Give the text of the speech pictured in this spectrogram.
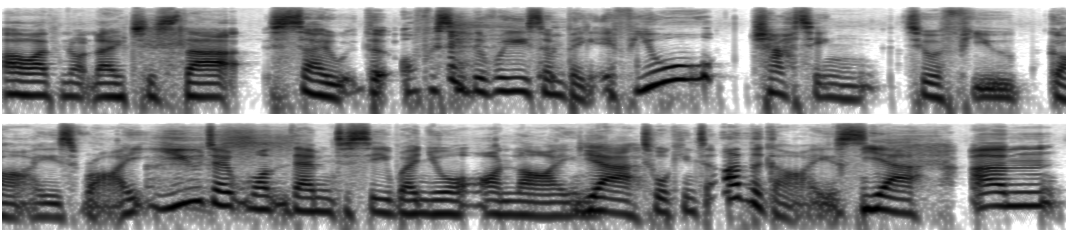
Oh, I've not noticed that. So the, obviously the reason being, if you're chatting to a few guys, right, you don't want them to see when you're online, Yeah. talking to other guys. Yeah. Um,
